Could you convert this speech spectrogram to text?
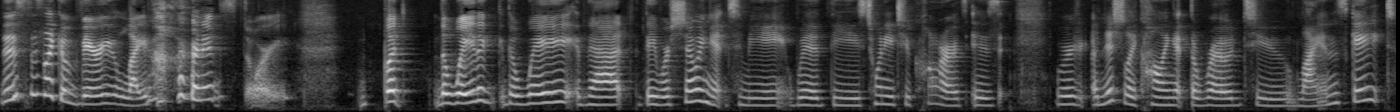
this is like a very lighthearted story. But the way the, the way that they were showing it to me with these 22 cards is we're initially calling it the road to Lionsgate,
